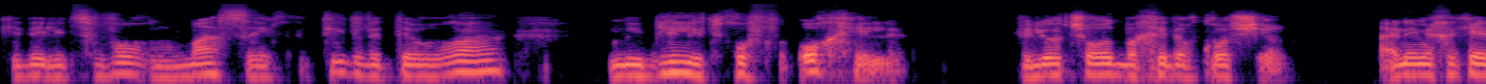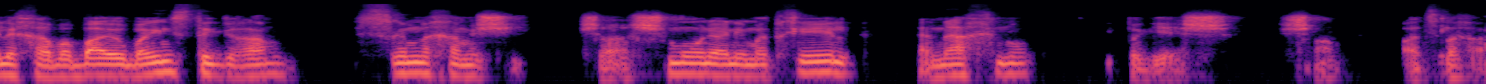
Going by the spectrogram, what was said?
כדי לצבור מסה איכותית וטהורה מבלי לדחוף אוכל ולהיות שעות בחדר כושר. אני מחכה לך בביו באינסטגרם, 20 לחמישי, שעה שמונה אני מתחיל, אנחנו ניפגש שם. בהצלחה.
